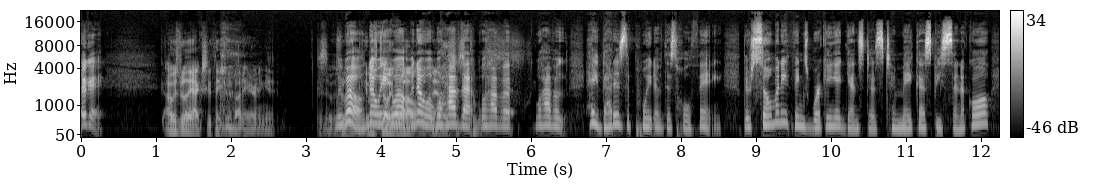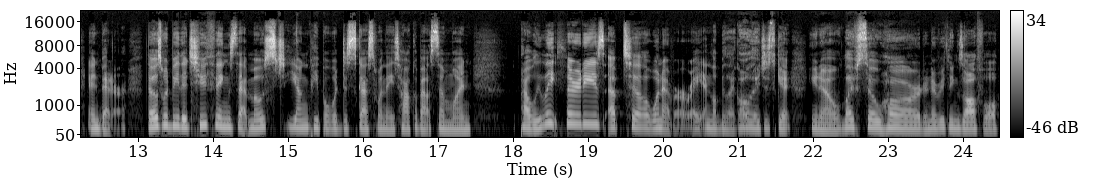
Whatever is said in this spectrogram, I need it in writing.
Okay. I was really actually thinking about airing it because it was. We really, will. it No, was we going will. well, no, but now we'll have just that. We'll have a. We'll have a. Hey, that is the point of this whole thing. There's so many things working against us to make us be cynical and bitter. Those would be the two things that most young people would discuss when they talk about someone probably late 30s up till whenever, right? And they'll be like, oh, they just get, you know, life's so hard and everything's awful.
